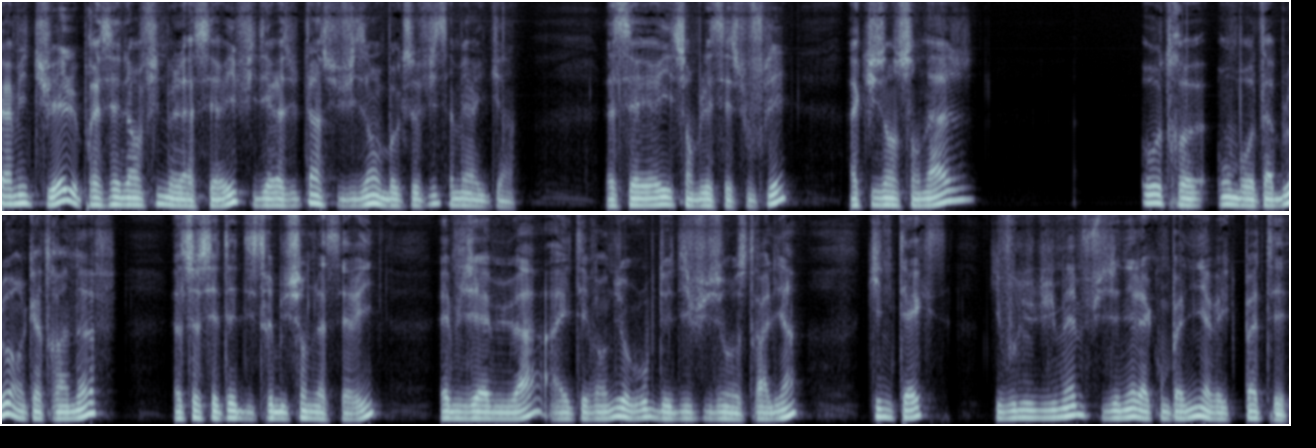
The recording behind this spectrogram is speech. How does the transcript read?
Permis de le précédent film de la série fit des résultats insuffisants au box-office américain. La série semblait s'essouffler, accusant son âge. Autre ombre au tableau, en 89, la société de distribution de la série, MGMUA a été vendu au groupe de diffusion australien Kintex, qui voulut lui-même fusionner la compagnie avec Pathé.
